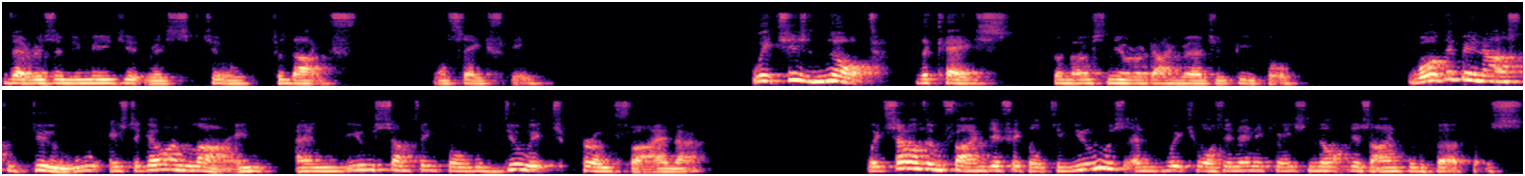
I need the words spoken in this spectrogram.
there is an immediate risk to, to life or safety, which is not the case for most neurodivergent people. What they've been asked to do is to go online and use something called the Do-It Profiler, which some of them find difficult to use and which was in any case not designed for the purpose.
